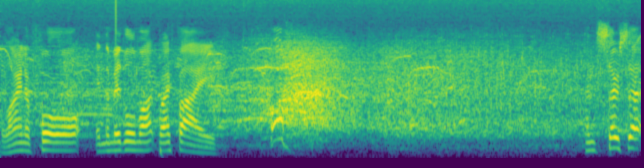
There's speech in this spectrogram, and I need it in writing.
A line of four in the middle, marked by five. Oh! And Sousa,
